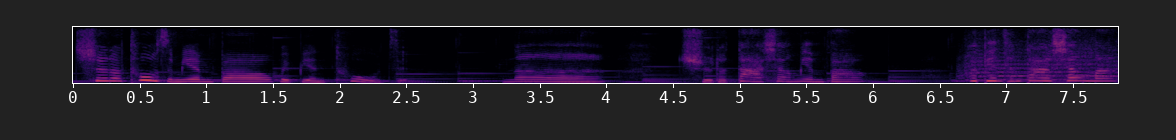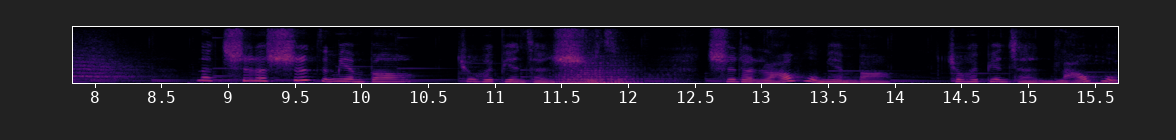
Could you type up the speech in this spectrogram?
吃了兔子面包会变兔子，那吃了大象面包会变成大象吗？那吃了狮子面包？就会变成狮子，吃了老虎面包就会变成老虎。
